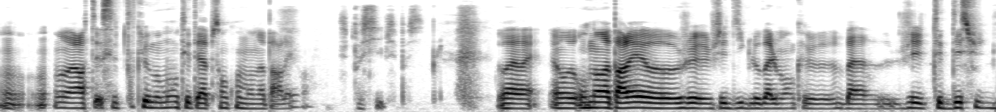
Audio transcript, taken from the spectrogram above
on- on- alors c'est peut-être le moment où t'étais absent qu'on en a parlé. C'est possible, c'est possible. Ouais, ouais. Euh, on en a parlé. euh, j'ai dit globalement que bah j'ai été déçu de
